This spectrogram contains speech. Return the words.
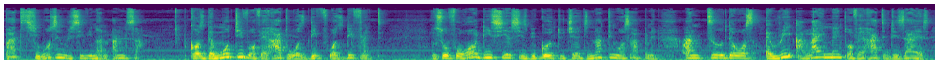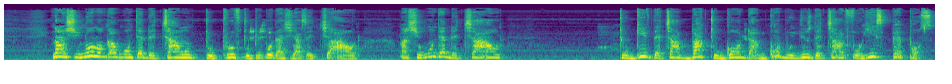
But she wasn't receiving an answer because the motive of her heart was, dif- was different. And so, for all these years, she's been going to church, nothing was happening until there was a realignment of her heart desires. Now, she no longer wanted the child to prove to people that she has a child, but she wanted the child to give the child back to God, that God will use the child for His purpose.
